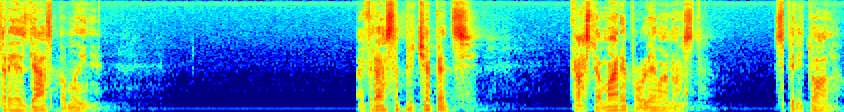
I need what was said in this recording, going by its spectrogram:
Trăiesc de azi pe mâine. Aș vrea să pricepeți că asta e o mare problemă noastră, spirituală.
